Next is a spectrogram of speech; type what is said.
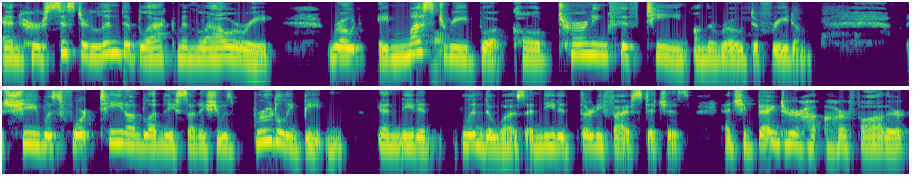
And her sister, Linda Blackman Lowry, wrote a must oh. read book called Turning 15 on the Road to Freedom. She was 14 on Bloody Sunday. She was brutally beaten and needed Linda was and needed 35 stitches. And she begged her her father,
